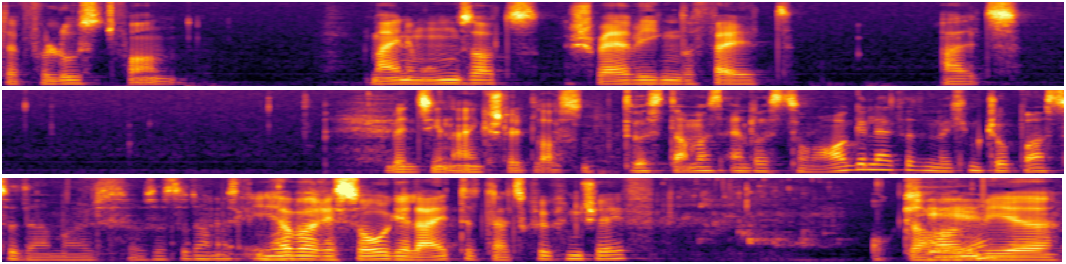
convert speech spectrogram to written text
der Verlust von meinem Umsatz schwerwiegender fällt als wenn sie ihn eingestellt lassen. Du hast damals ein Restaurant geleitet. In welchem Job warst du damals? Was hast du damals gemacht? Ich habe ein Ressort geleitet als Küchenchef. Okay. Da haben wir,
